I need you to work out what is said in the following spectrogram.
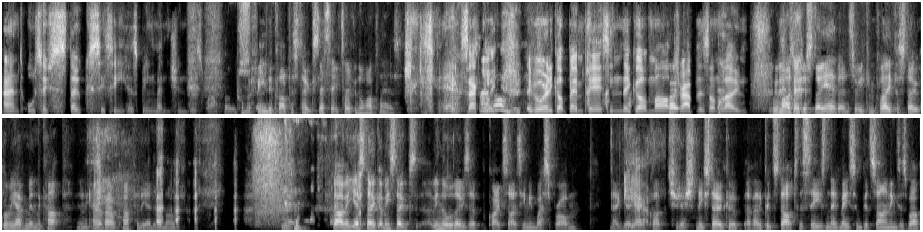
and also Stoke City has been mentioned as well. From a feeder club for Stoke City, taking all our players. yeah, exactly. They've already got Ben Pearson. They've got Mark Right. Travers on loan. We might as well just stay here then, so we can play for Stoke when we have them in the cup, in the Carabao Cup at the end of the month. But I mean, yeah, Stoke. I mean, Stoke's. I mean, all those are quite exciting. I mean, West Brom, you know, yo-yo Yeah. club traditionally. Stoke have, have had a good start to the season. They've made some good signings as well.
